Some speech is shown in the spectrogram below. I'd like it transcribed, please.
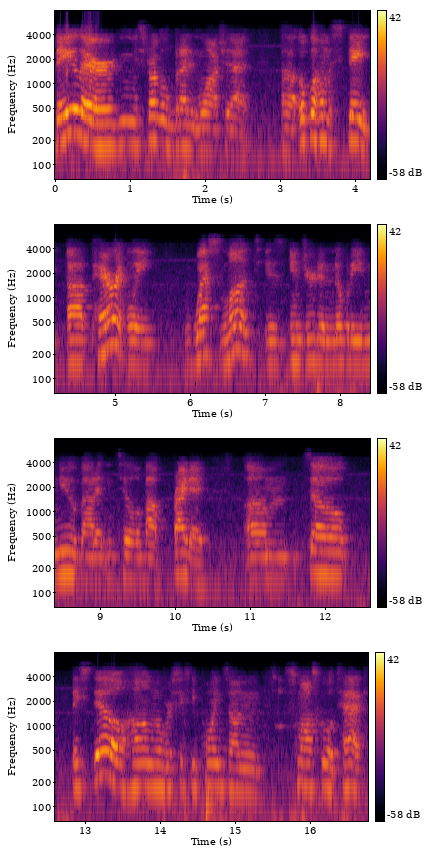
Baylor mm, struggled, but I didn't watch that. Uh, Oklahoma State. Apparently, Wes Lunt is injured, and nobody knew about it until about Friday. Um, so they still hung over 60 points on small school tech,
